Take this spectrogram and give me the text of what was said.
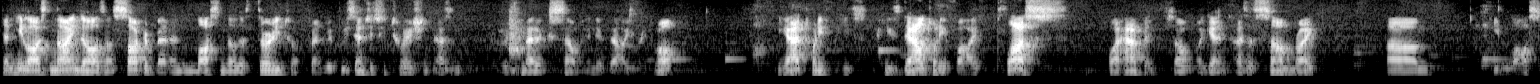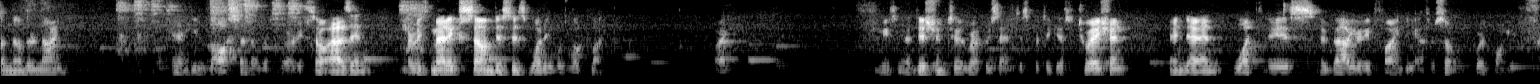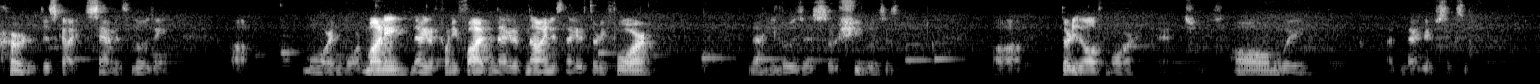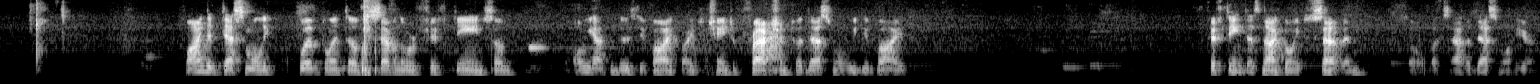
Then he lost $9 on a soccer bet and lost another 30 to a friend. Represent the situation as an arithmetic sum and evaluate. Well, he had 20, he's, he's down 25 plus what happened. So again, as a sum, right? Um, he lost another 9 and then he lost another 30. So as in arithmetic sum, this is what it would look like, right? I'm using addition to represent this particular situation. And then what is evaluate, find the answer. So we're going further. This guy, Sam, is losing uh, more and more money. Negative 25 and negative 9 is negative 34. Now he loses, or she loses, uh, $30 more, and she's all the way at negative 64. Find the decimal equivalent of 7 over 15. So all you have to do is divide, right? To change a fraction to a decimal, we divide. 15 does not go into 7, so let's add a decimal here.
